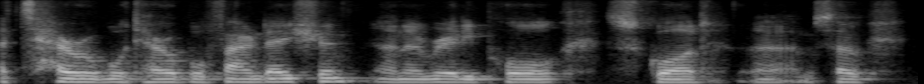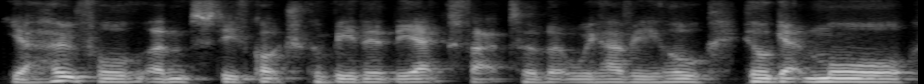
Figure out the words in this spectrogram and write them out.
a terrible, terrible foundation and a really poor squad. Um, so yeah, hopeful um, Steve Cotterill can be the, the X factor that we have. He'll he'll get more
